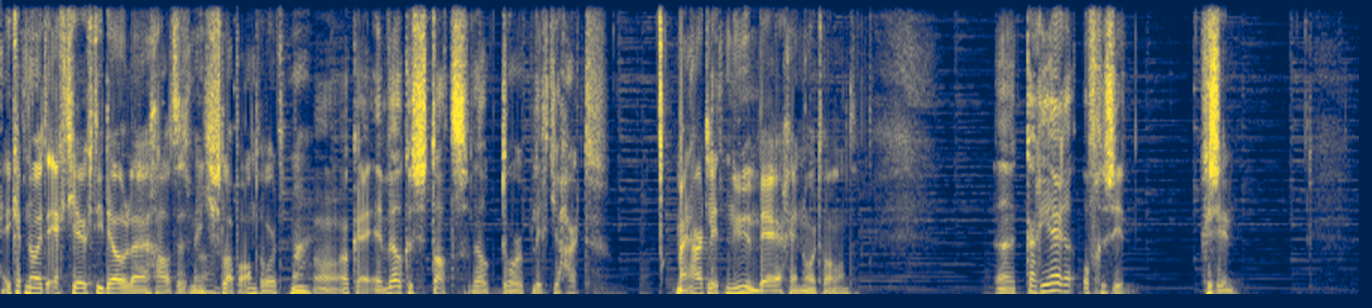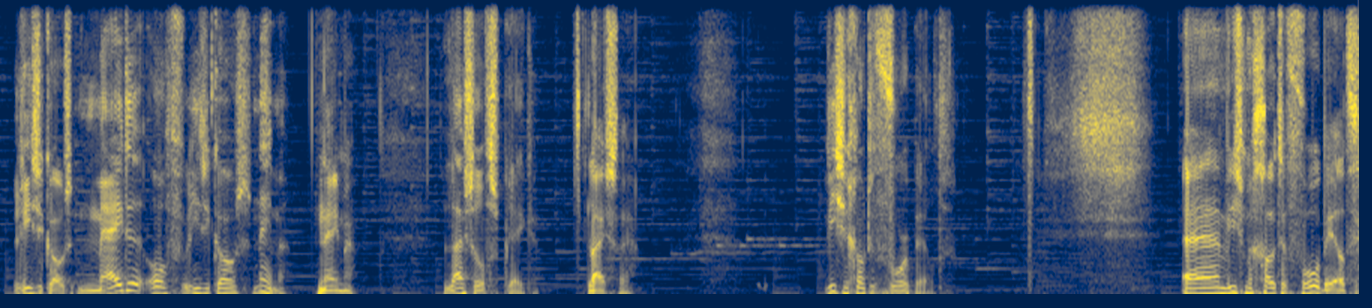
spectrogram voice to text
Ik heb nooit echt jeugdidolen gehad. Dat is een beetje een slappe antwoord. Maar Oh, oké. In welke stad, welk dorp ligt je hart? mijn hart ligt nu in Bergen in Noord-Holland. Eh, carrière of gezin? Gezin. Risico's mijden of risico's nemen? Nemen. Luisteren of spreken? Luisteren. Wie is je grote voorbeeld? Eh, wie is mijn grote voorbeeld?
